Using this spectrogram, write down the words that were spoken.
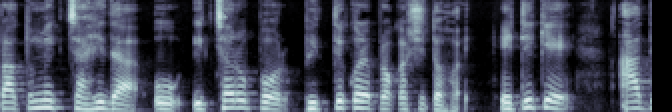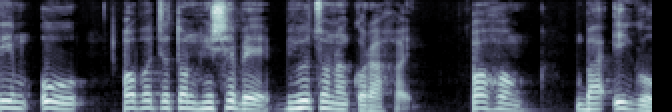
প্রাথমিক চাহিদা ও ইচ্ছার উপর ভিত্তি করে প্রকাশিত হয়। এটিকে আদিম ও অবচেতন হিসেবে বিবেচনা করা হয়। অহং বা ইগো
